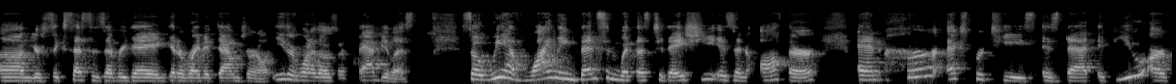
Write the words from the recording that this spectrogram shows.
um, your successes every day, and get a write it down journal. Either one of those are fabulous. So we have Wylene Benson with us today. She is an author, and her expertise is that if you are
